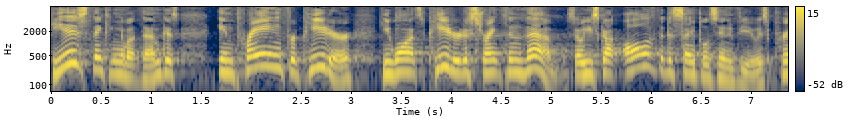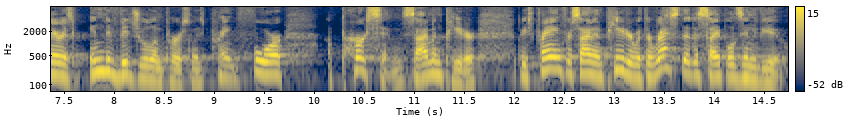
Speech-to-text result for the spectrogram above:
He is thinking about them because in praying for Peter, he wants Peter to strengthen them. So he's got all of the disciples in view. His prayer is individual and personal. He's praying for a person, Simon Peter, but he's praying for Simon Peter with the rest of the disciples in view.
